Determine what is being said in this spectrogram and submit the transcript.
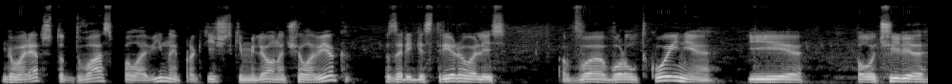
Говорят, что два с половиной практически миллиона человек зарегистрировались в WorldCoin и получили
